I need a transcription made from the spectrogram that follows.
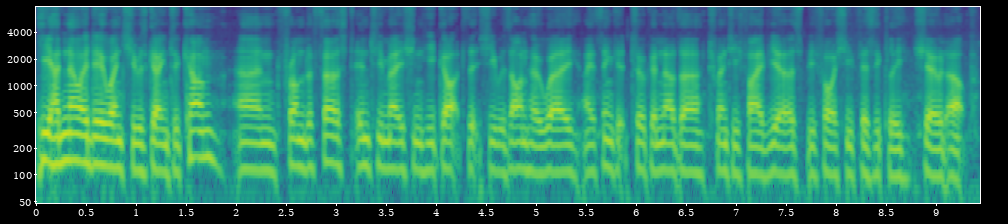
He had no idea when she was going to come and from the first intimation he got that she was on her way, I think it took another 25 years before she physically showed up.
